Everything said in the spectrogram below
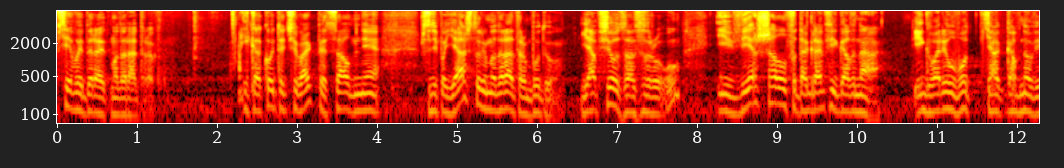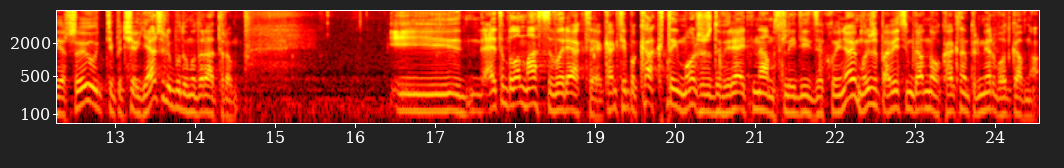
все выбирают модераторов. И какой-то чувак писал мне, что типа я что ли модератором буду? Я все засру. И вешал фотографии говна. И говорил, вот я говно вешаю, типа, что, я что ли буду модератором? И это была массовая реакция. Как, типа, как ты можешь доверять нам следить за хуйней? Мы же повесим говно. Как, например, вот говно.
